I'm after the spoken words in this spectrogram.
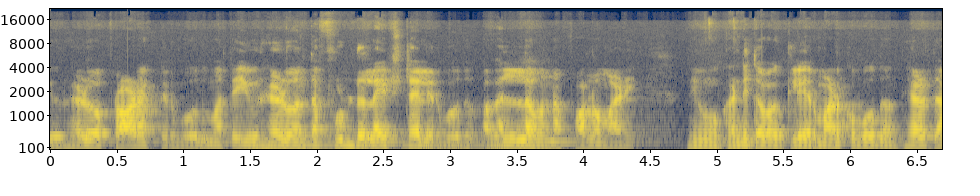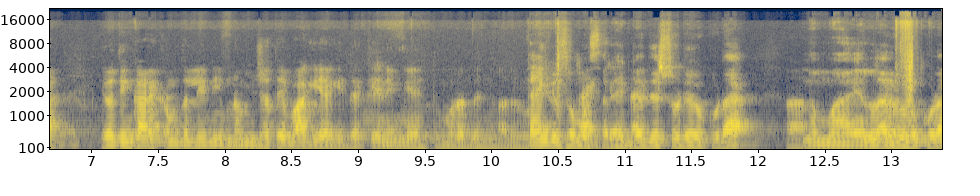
ಇವ್ರು ಹೇಳುವ ಪ್ರಾಡಕ್ಟ್ ಇರ್ಬೋದು ಮತ್ತು ಇವ್ರು ಹೇಳುವಂಥ ಫುಡ್ ಲೈಫ್ ಸ್ಟೈಲ್ ಇರ್ಬೋದು ಅವೆಲ್ಲವನ್ನು ಫಾಲೋ ಮಾಡಿ ನೀವು ಖಂಡಿತವಾಗಿ ಕ್ಲಿಯರ್ ಮಾಡ್ಕೋಬೋದು ಅಂತ ಹೇಳ್ತಾ ಇವತ್ತಿನ ಕಾರ್ಯಕ್ರಮದಲ್ಲಿ ನೀವು ನಮ್ಮ ಜೊತೆ ಭಾಗಿಯಾಗಿದ್ದಕ್ಕೆ ನಿಮಗೆ ತುಂಬ ಧನ್ಯವಾದಗಳು. Thank you so much sir Heggadde studio ಕೂಡ ನಮ್ಮ ಎಲ್ಲರಿಗೂ ಕೂಡ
